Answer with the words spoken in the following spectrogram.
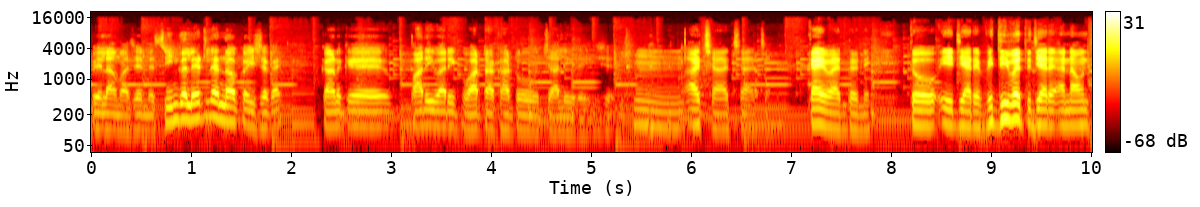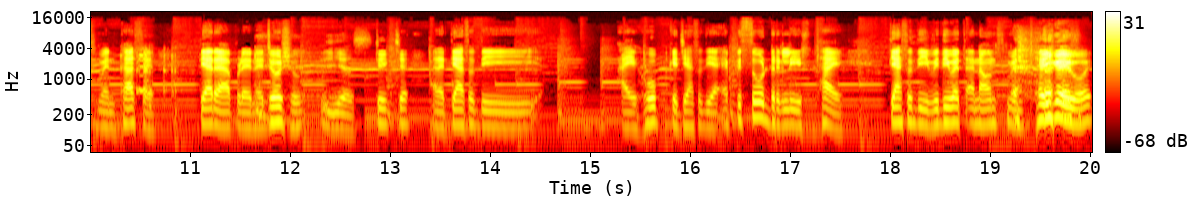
પેલામાં છે એટલે સિંગલ એટલે ન કહી શકાય કારણ કે પારિવારિક વાટાઘાટો ચાલી રહી છે. અચ્છા અચ્છા અચ્છા. કાંઈ વાંધો નહીં. તો એ જ્યારે વિધિવત જ્યારે અનાઉન્સમેન્ટ થશે ત્યારે આપણે એને જોશું. યસ ઠીક છે? અને ત્યાં સુધી આઈ હોપ કે જ્યાં સુધી આ એપિસોડ રિલીઝ થાય ત્યાં સુધી વિધિવત અનાઉન્સમેન્ટ થઈ ગયું હોય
